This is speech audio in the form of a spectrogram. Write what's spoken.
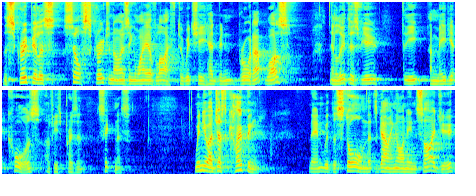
The scrupulous, self scrutinising way of life to which he had been brought up was, in Luther's view, the immediate cause of his present sickness. When you are just coping then with the storm that's going on inside you,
